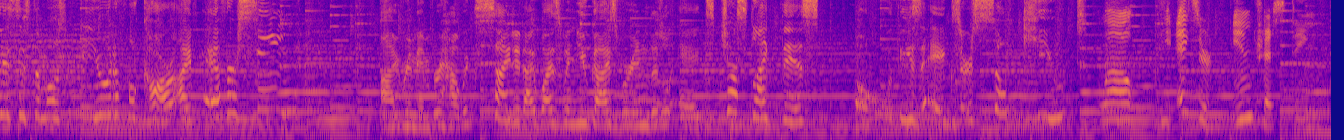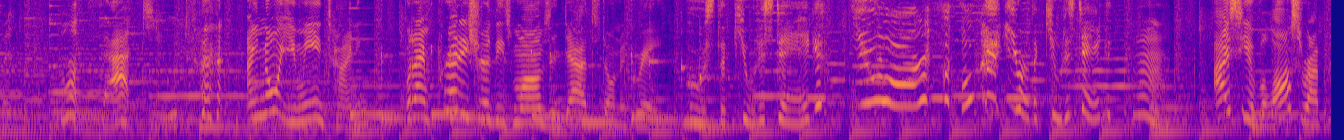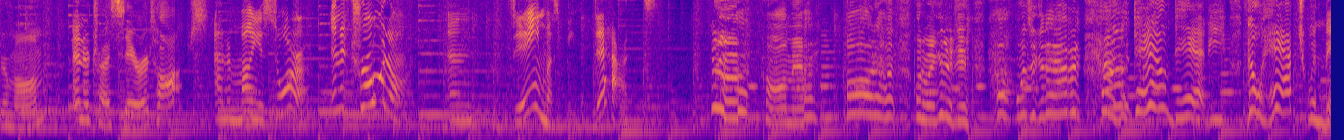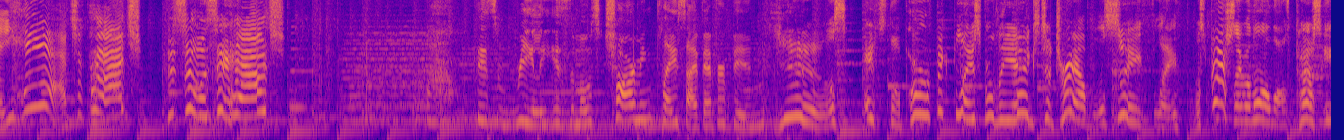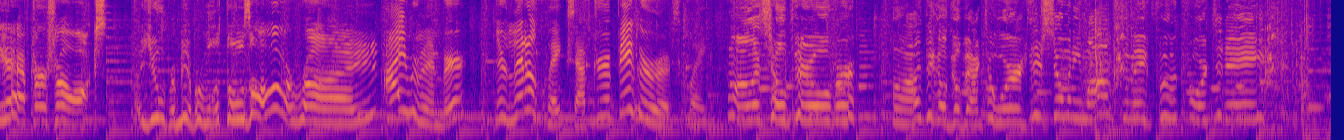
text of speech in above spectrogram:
This is the most beautiful car I've ever seen. I remember how excited I was when you guys were in little eggs, just like this. Oh, these eggs are so cute. Well, the eggs are interesting, but not that cute. I know what you mean, Tiny, but I'm pretty sure these moms and dads don't agree. Who's the cutest egg? You are! You're the cutest egg. Hmm. I see a velociraptor, Mom, and a triceratops. and a Maiasaura, and a Troodon. And they must be dads. Oh, oh man. Oh, what am I gonna do? When's it gonna happen? Calm down, Daddy. They'll hatch when they hatch. Hatch! Did someone say hatch? This really is the most charming place I've ever been. Yes, it's the perfect place for the eggs to travel safely, especially with all those pesky aftershocks. You remember what those are, right? I remember. They're little quakes after a bigger earthquake. Oh, let's hope they're over. Oh, I think I'll go back to work. There's so many moms to make food for today.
